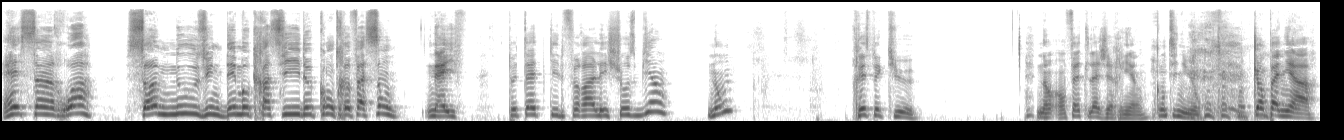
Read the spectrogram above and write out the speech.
Est-ce un roi? Sommes-nous une démocratie de contrefaçon? Naïf. Peut-être qu'il fera les choses bien, non? Respectueux. Non, en fait, là, j'ai rien. Continuons. Campagnard.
